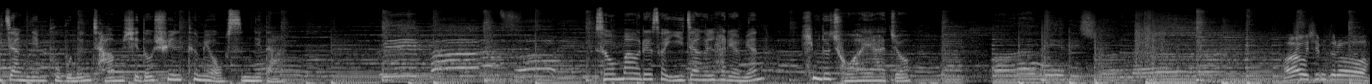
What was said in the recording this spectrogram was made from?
이장님 부부는 잠시도 쉴 틈이 없습니다. 섬마을에서 이장을 하려면 힘도 좋아야 하죠. 아유 힘들어.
